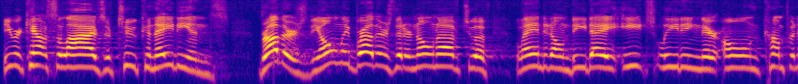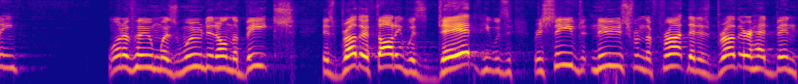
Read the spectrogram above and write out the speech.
He recounts the lives of two Canadians, brothers, the only brothers that are known of to have landed on D Day, each leading their own company. One of whom was wounded on the beach. His brother thought he was dead. He was received news from the front that his brother had been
